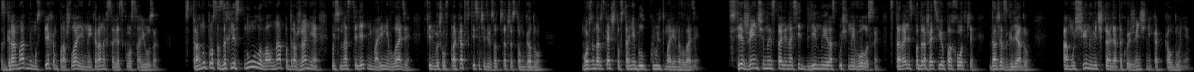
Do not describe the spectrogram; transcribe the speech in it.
с громадным успехом прошла и на экранах Советского Союза. Страну просто захлестнула волна подражания 18-летней Марине Влади. Фильм вышел в прокат в 1956 году. Можно даже сказать, что в стране был культ Марины Влади. Все женщины стали носить длинные распущенные волосы, старались подражать ее походке, даже взгляду. А мужчины мечтали о такой женщине, как колдунья.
